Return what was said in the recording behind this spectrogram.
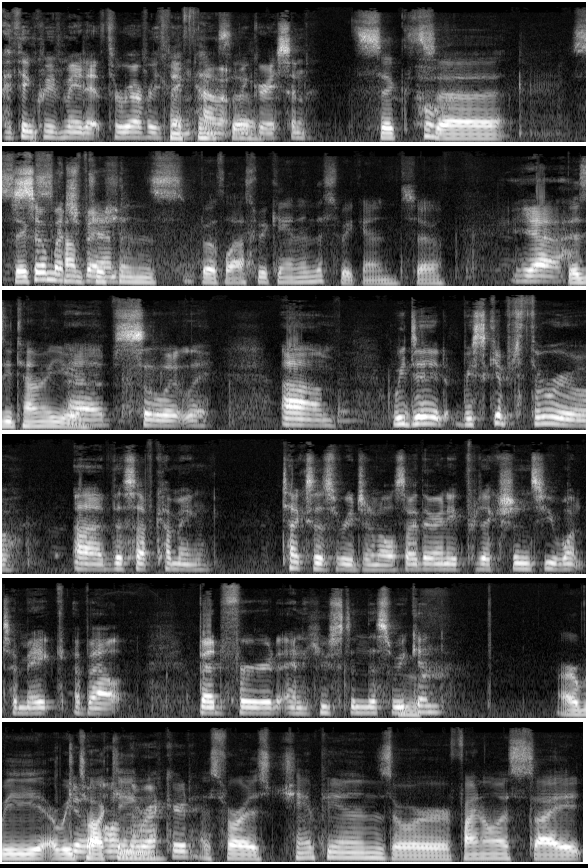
I think we've made it through everything, haven't so. we, Grayson? Six, uh, six so competitions band. both last weekend and this weekend. So yeah, busy time of year. Absolutely. Um, we did. We skipped through uh, this upcoming Texas regionals. Are there any predictions you want to make about Bedford and Houston this weekend? Are we are we Go talking record. as far as champions or finalists? I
